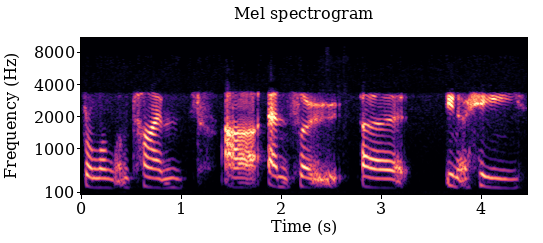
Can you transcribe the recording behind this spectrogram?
for a long, long time. Uh, and so, uh, you know, he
